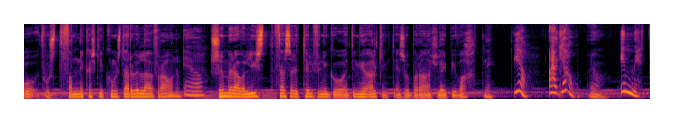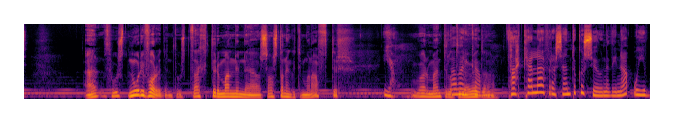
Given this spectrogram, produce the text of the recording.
Og þú veist, þannig kannski komist erfilega frá honum. Já, sumir hafa líst þessari tilfinningu og þetta er mjög algengt eins og bara að hlaupa í vatni. Já, að, já, já, ymmit en þú veist, nú er ég forvitin. Þú veist, þekktur mannin eða sást hann einhvern tímann aftur já, var það vita gaman. takk kærlega fyrir að senda okkur söguna þína og ég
